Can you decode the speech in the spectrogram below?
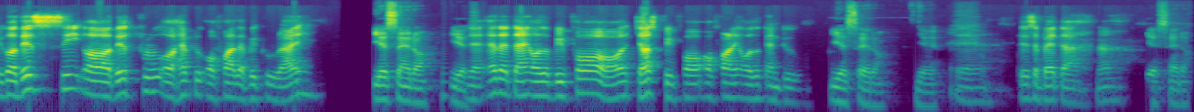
because this seed or this fruit or have to offer the bhikkhu, right? Yes, Sayadaw. Yes. Yeah, at the time or before, just before offering also can do. Yes, Sayadaw. Yeah. Yeah, this is better. No? Yes, Sayadaw.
